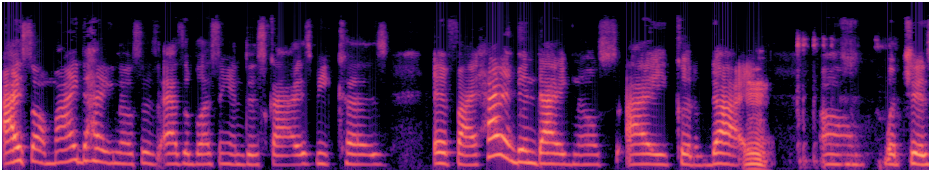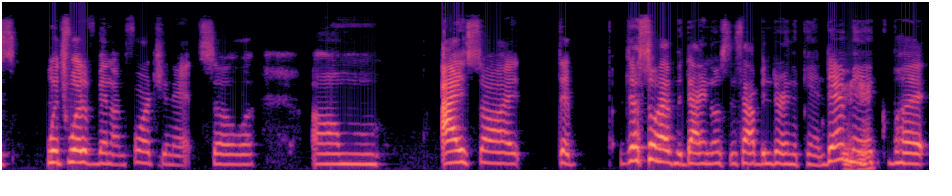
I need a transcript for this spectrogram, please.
I saw my diagnosis as a blessing in disguise because if I hadn't been diagnosed, I could have died, mm. um, which is which would have been unfortunate. So, um, I saw it that just so have the diagnosis happened during the pandemic, mm-hmm. but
